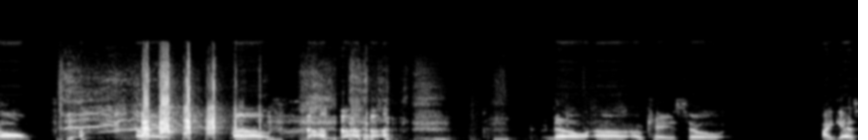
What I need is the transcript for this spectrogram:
Oh, all right. Um, no. Uh, okay. So, I guess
